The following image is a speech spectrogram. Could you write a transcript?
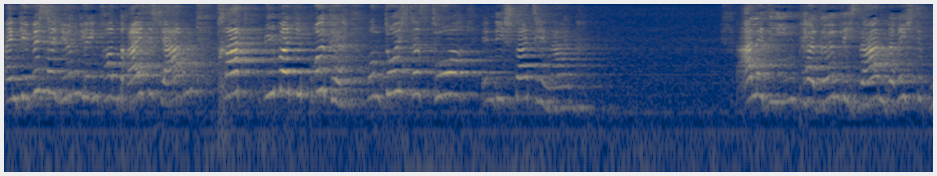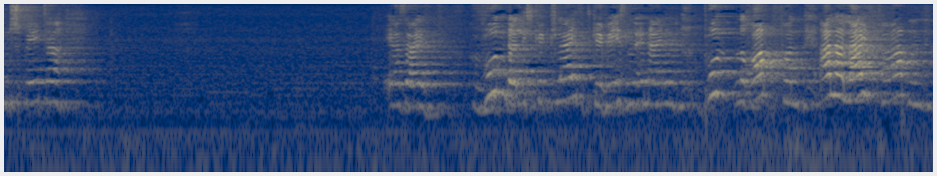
Ein gewisser Jüngling von 30 Jahren trat über die Brücke und durch das Tor in die Stadt hinein. Alle, die ihn persönlich sahen, berichteten später, er sei wunderlich gekleidet gewesen in einen bunten Rock von allerlei Farben.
